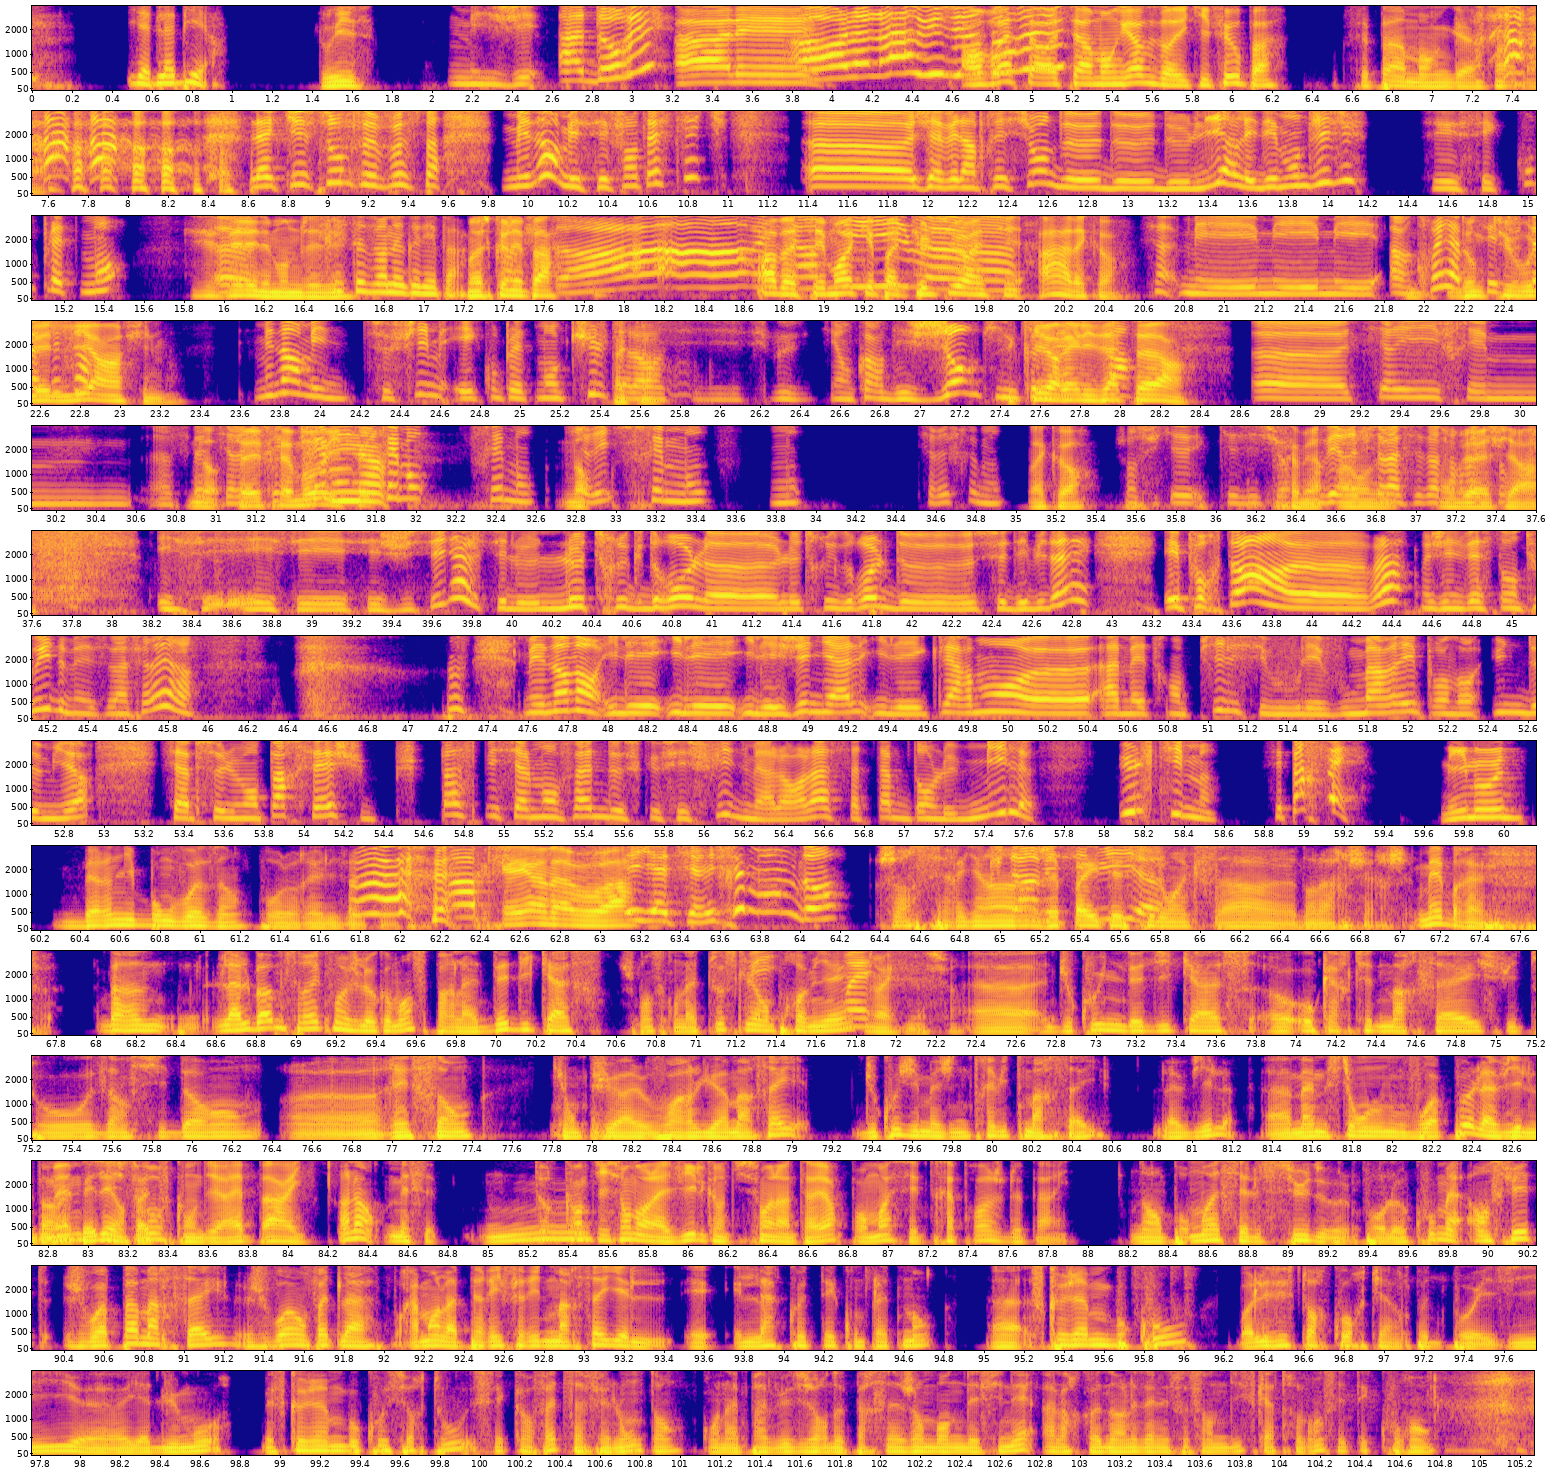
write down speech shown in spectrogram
il y a de la bière. Louise. Mais j'ai adoré. Allez Oh là là, oui, j'ai En adoré. vrai, ça aurait été un manga, vous auriez kiffé ou pas? C'est pas un manga. La question ne se pose pas. Mais non, mais c'est fantastique. Euh, J'avais l'impression de, de, de lire les démons de Jésus. C'est c'est complètement. Qu'est-ce que c'est Euh, les démons de Jésus Christopher ne connaît pas. Moi, je connais pas. Ah, Ah bah c'est moi qui ai pas de film, culture euh, ici. Ah d'accord. Mais, mais, mais incroyable. Donc tu tout à voulais fait le ça. lire un film. Mais non, mais ce film est complètement culte. Alors, si, si vous, il y a encore des gens qui C'est ne qui le connaissent réalisateur pas, euh, Thierry Frémont. Ah, c'est pas Non, Thierry, Thierry Fré- Frémaux, il- Frémont. Frémont. Non, Thierry c'est- Frémont. Thierry Frémont. D'accord. J'en suis quasi sûre. Très bien. On vérifiera on, cette on information. vérifiera. Et c'est juste génial. C'est le, le truc drôle, euh, le truc drôle de ce début d'année. Et pourtant, euh, voilà, j'ai une veste en tweed, mais ça m'a fait rire. mais non, non, il est, il est, il est génial. Il est clairement euh, à mettre en pile si vous voulez vous marrer pendant une demi-heure. C'est absolument parfait. Je suis, je suis pas spécialement fan de ce que fait Fluide, mais alors là, ça tape dans le mille ultime. C'est parfait. Mimoun. Bernie Bonvoisin pour le réalisateur. Ah, Rien à voir. Et il y a Thierry Frémont dedans. J'en sais rien, Putain, mais j'ai c'est pas été lui, si euh. loin que ça euh, dans la recherche. Mais bref, ben, l'album, c'est vrai que moi je le commence par la dédicace. Je pense qu'on l'a tous lu Oui, en premier. ouais. Ouais, bien sûr. Euh, du coup, une dédicace au- au quartier de Marseille suite aux incidents euh, récents qui ont pu avoir lieu à Marseille. Du coup, j'imagine très vite Marseille, la ville, Euh, même si on voit peu la ville dans Même la BD si je en fait. trouve qu'on dirait Paris. Ah non, mais c'est. Donc, quand ils sont dans la ville, quand ils sont à l'intérieur, pour moi, c'est très proche de Paris. Non, pour moi, c'est le sud pour le coup. Mais ensuite, je vois pas Marseille. Je vois en fait la, vraiment la périphérie de Marseille et, l- et, et l'à côté complètement. Euh, ce que j'aime beaucoup, bon, les histoires courtes, il y a un peu de poésie, euh, il y a de l'humour. Mais ce que j'aime beaucoup surtout, c'est qu'en fait, ça fait longtemps qu'on n'a pas vu ce genre de personnage en bande dessinée, alors que dans les années 70-80, c'était courant.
